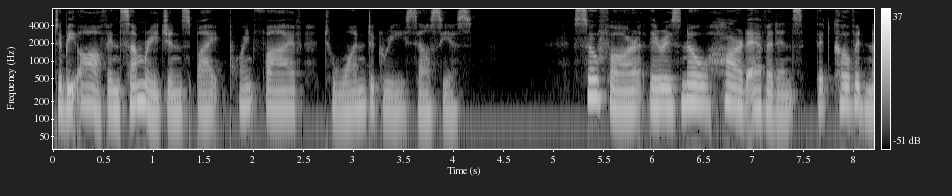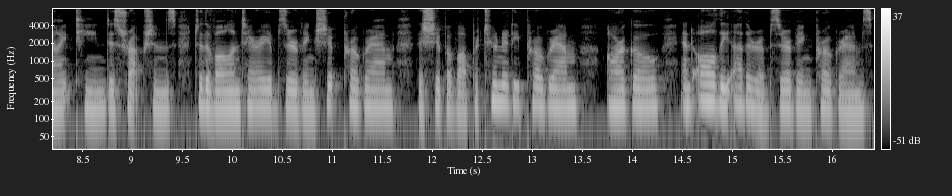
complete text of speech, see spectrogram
to be off in some regions by 0.5 to 1 degree Celsius. So far, there is no hard evidence that COVID 19 disruptions to the Voluntary Observing Ship Program, the Ship of Opportunity Program, Argo, and all the other observing programs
